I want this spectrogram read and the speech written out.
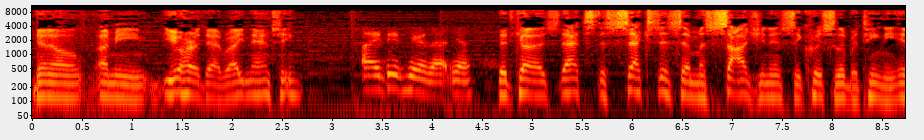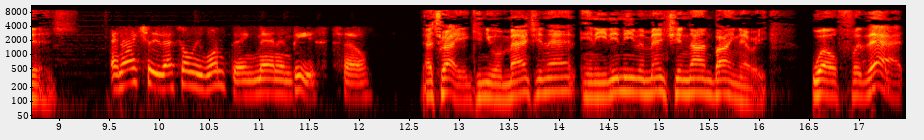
You know, I mean, you heard that, right, Nancy? I did hear that, yes. Because that's the sexist and misogynist that Chris Libertini is. And actually, that's only one thing, man and beast. So That's right. And can you imagine that? And he didn't even mention non binary. Well, for that,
